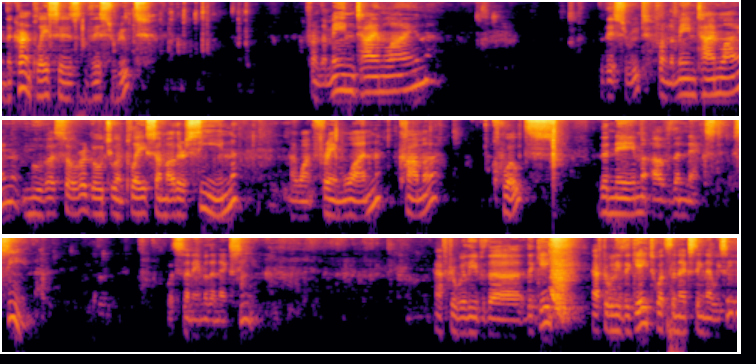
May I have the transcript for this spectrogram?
And the current place is this root from the main timeline this root from the main timeline, move us over, go to and play some other scene. I want frame one, comma, quotes, the name of the next scene. What's the name of the next scene? After we leave the, the gate, after we leave the gate, what's the next thing that we see?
